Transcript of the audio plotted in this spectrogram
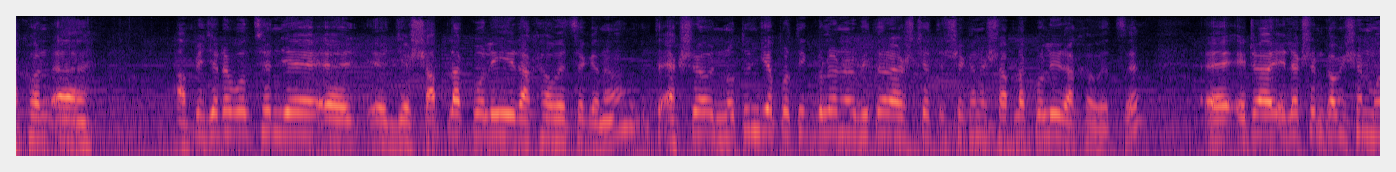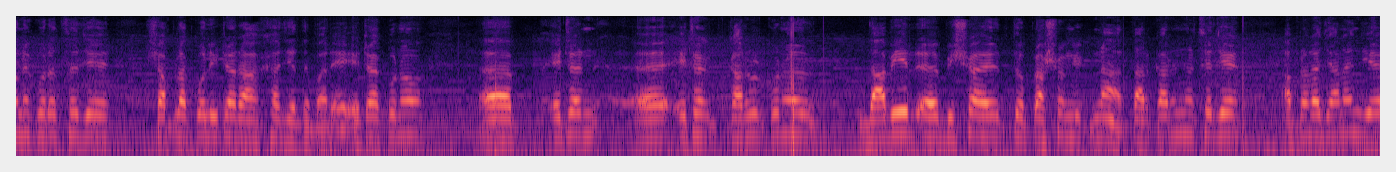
এখন আপনি যেটা বলছেন যে যে শাপলা কলি রাখা হয়েছে কেন? একশো, নতুন যে প্রতীকগুলোর ভিতরে আসছে, তো সেখানে শাপলা কলি রাখা হয়েছে। এটা ইলেকশন কমিশন মনে করেছে যে শাপলা কলিটা রাখা যেতে পারে। এটা কোনো এটা এটা কারোর কোনো দাবির বিষয় তো প্রাসঙ্গিক না। তার কারণ হচ্ছে যে, আপনারা জানেন যে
